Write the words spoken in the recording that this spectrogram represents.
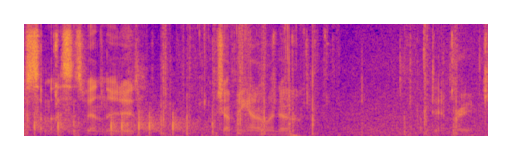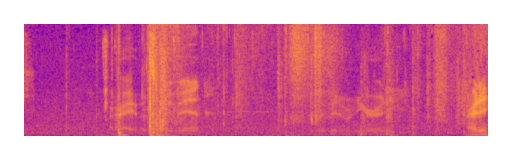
Some of this has been looted. Jumping out a window. Damn break. Alright, let's move in. Move in when you're ready. Ready?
